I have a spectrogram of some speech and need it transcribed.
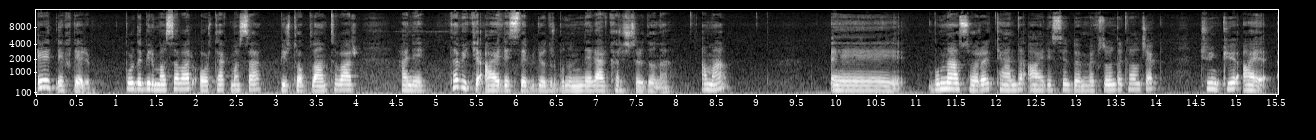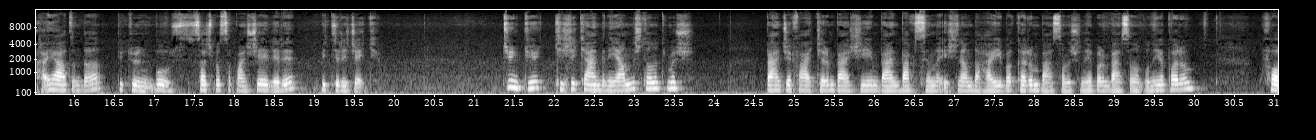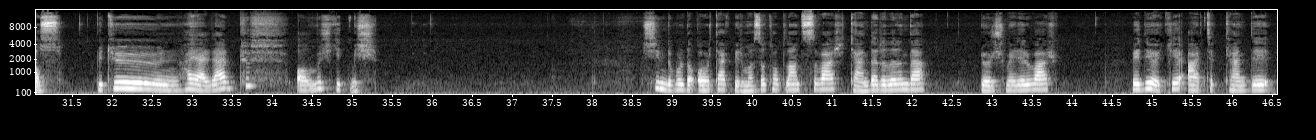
Evet neflerim, burada bir masa var, ortak masa, bir toplantı var. Hani tabii ki ailesi de biliyordur bunun neler karıştırdığını ama ee, bundan sonra kendi ailesine dönmek zorunda kalacak. Çünkü hayatında bütün bu saçma sapan şeyleri bitirecek. Çünkü kişi kendini yanlış tanıtmış ben cefakarım, ben şeyim, ben bak sana eşinden daha iyi bakarım, ben sana şunu yaparım, ben sana bunu yaparım. Fos. Bütün hayaller püf olmuş gitmiş. Şimdi burada ortak bir masa toplantısı var. Kendi aralarında görüşmeleri var. Ve diyor ki artık kendi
